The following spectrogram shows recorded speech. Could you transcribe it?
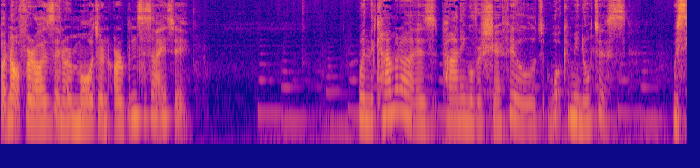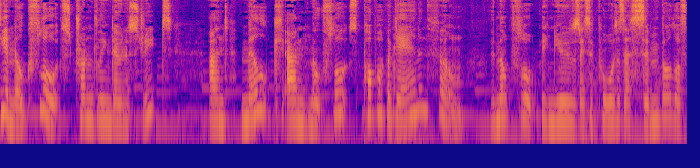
But not for us in our modern urban society. When the camera is panning over Sheffield, what can we notice? We see a milk float trundling down a street, and milk and milk floats pop up again in the film. The milk float being used, I suppose, as a symbol of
